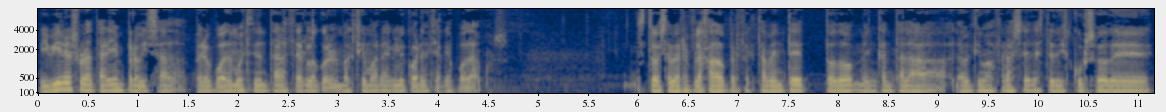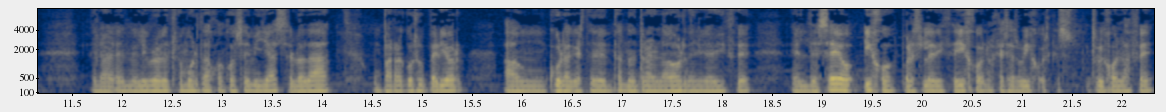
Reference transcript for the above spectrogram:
Vivir es una tarea improvisada, pero podemos intentar hacerlo con el máximo arreglo y coherencia que podamos. Esto se ve reflejado perfectamente todo. Me encanta la, la última frase de este discurso de en, en el libro Letra Muerta de Juan José Millás se lo da un párroco superior a un cura que está intentando entrar en la orden y le dice el deseo, hijo, por eso le dice hijo, no es que sea su hijo, es que es su hijo en la fe,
